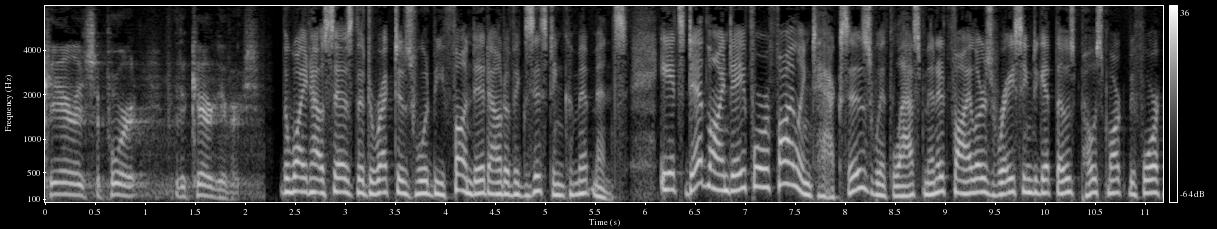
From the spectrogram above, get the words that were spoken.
care and support for the caregivers. The White House says the directives would be funded out of existing commitments. It's deadline day for filing taxes, with last minute filers racing to get those postmarked before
